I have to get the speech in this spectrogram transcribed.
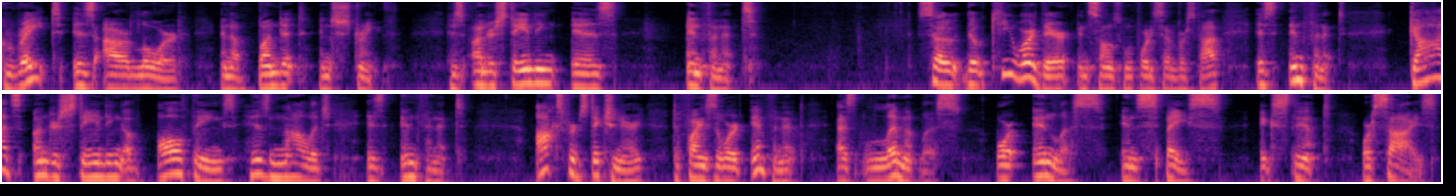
Great is our Lord and abundant in strength. His understanding is infinite. So the key word there in Psalms 147, verse 5, is infinite. God's understanding of all things, his knowledge is infinite. Oxford's dictionary defines the word infinite as limitless or endless in space, extent, or size.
